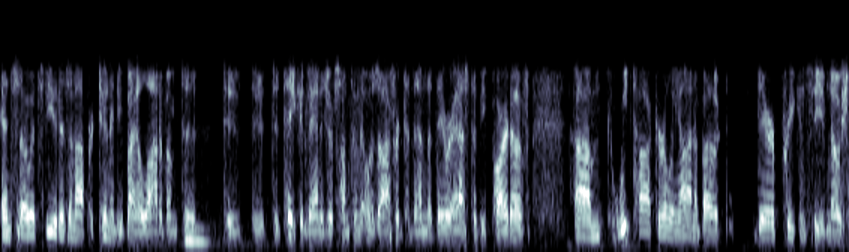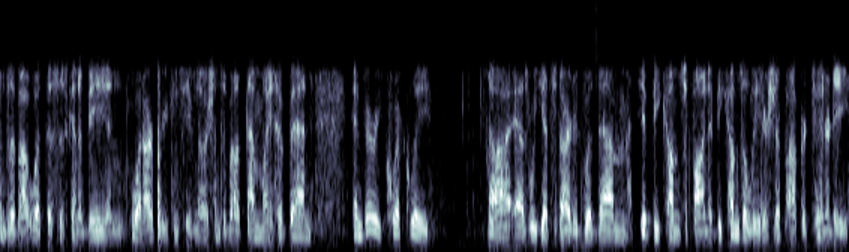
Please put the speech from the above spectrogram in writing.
And so it's viewed as an opportunity by a lot of them to, mm. to, to, to take advantage of something that was offered to them that they were asked to be part of. Um, we talk early on about their preconceived notions about what this is going to be and what our preconceived notions about them might have been. And very quickly, uh, as we get started with them, it becomes fun. It becomes a leadership opportunity.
